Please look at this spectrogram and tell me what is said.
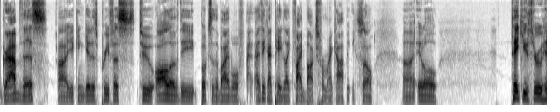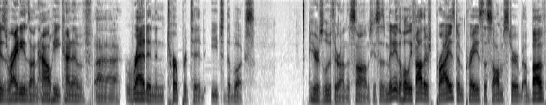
grab this. Uh, you can get his preface to all of the books of the Bible. I think I paid like five bucks for my copy. So uh, it'll take you through his writings on how he kind of uh, read and interpreted each of the books. Here's Luther on the Psalms. He says, Many of the Holy Fathers prized and praised the Psalmster above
